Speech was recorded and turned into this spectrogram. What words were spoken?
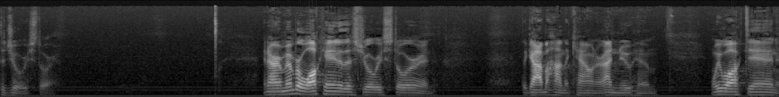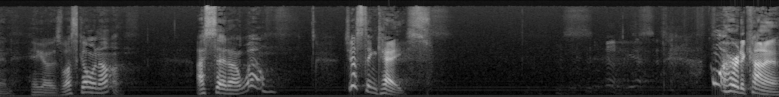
the jewelry store. And I remember walking into this jewelry store, and the guy behind the counter, I knew him. We walked in, and he goes, What's going on? I said, uh, Well, just in case. I want her to kind of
